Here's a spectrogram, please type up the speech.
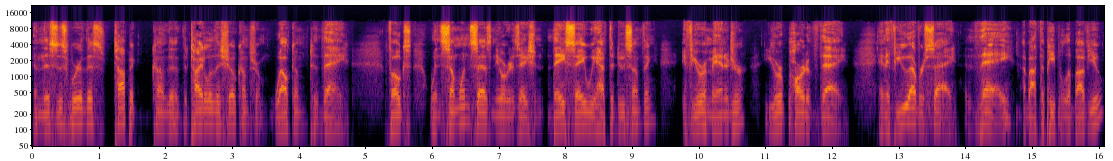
And this is where this topic, the, the title of the show comes from. Welcome to they. Folks, when someone says in the organization, they say we have to do something, if you're a manager, you're part of they. And if you ever say they about the people above you,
